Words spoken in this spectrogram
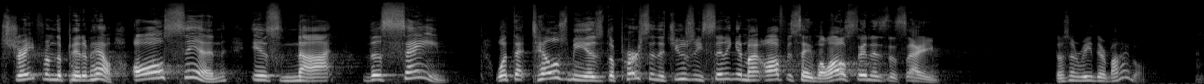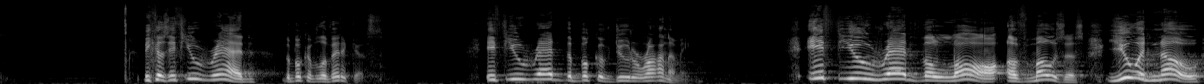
straight from the pit of hell. All sin is not the same. What that tells me is the person that's usually sitting in my office saying, Well, all sin is the same, doesn't read their Bible. Because if you read the book of Leviticus, if you read the book of Deuteronomy, if you read the law of Moses, you would know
